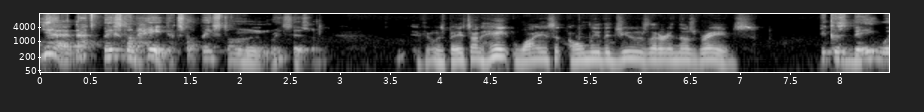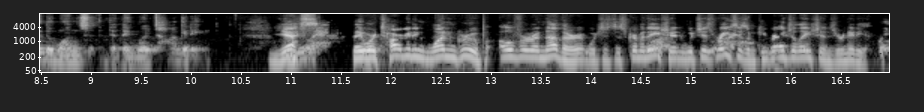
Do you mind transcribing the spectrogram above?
Yeah, that's based on hate. That's not based on racism. If it was based on hate, why is it only the Jews that are in those graves? Because they were the ones that they were targeting. Yes, are they were targeting one group over another, which is discrimination, which is racism. Congratulations, you're an idiot. When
